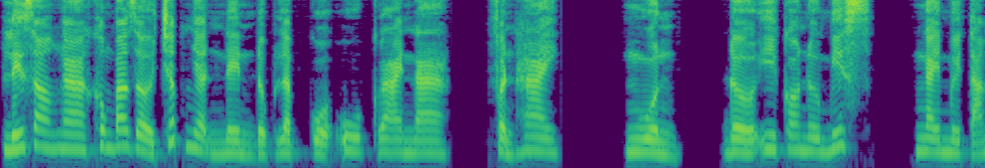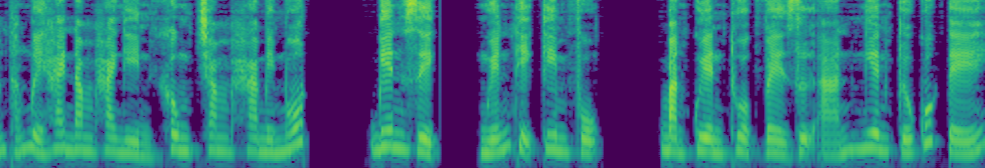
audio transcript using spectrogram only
Lý do Nga không bao giờ chấp nhận nền độc lập của Ukraine. Phần 2. Nguồn The Economist, ngày 18 tháng 12 năm 2021. Biên dịch Nguyễn Thị Kim Phụ. Bản quyền thuộc về dự án nghiên cứu quốc tế.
